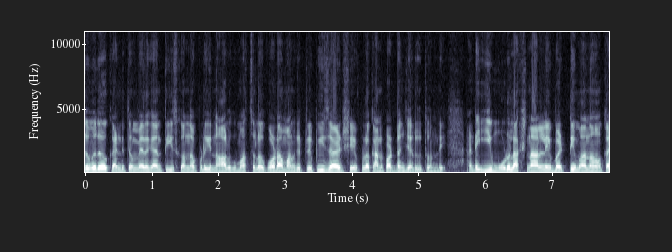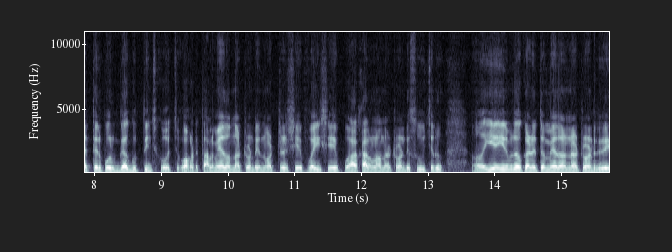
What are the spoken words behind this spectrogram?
తొమ్మిదవ ఖండితం మీద కానీ తీసుకున్నప్పుడు ఈ నాలుగు మచ్చలు కూడా మనకి ట్రిపీజాయిడ్ షేప్లో కనపడడం జరుగుతుంది. అంటే ఈ మూడు లక్షణాలని బట్టి మనం కత్తెర పురుగుగా గుర్తించుకోవచ్చు. ఒకటి తల మీద ఉన్నటువంటి ఇన్వర్టెడ్ షేప్ వై షేప్ ఆకారంలో ఉన్నటువంటి సూచరు ఈ ఎనిమిదవ కణితం మీద ఉన్నటువంటిది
